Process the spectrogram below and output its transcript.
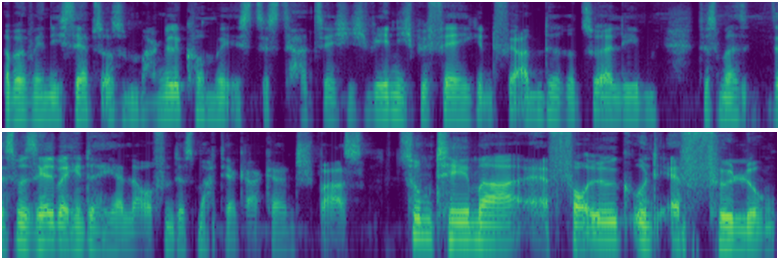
Aber wenn ich selbst aus dem Mangel komme, ist es tatsächlich wenig befähigend für andere zu erleben, dass man, dass man selber hinterherlaufen. Das macht ja gar keinen Spaß. Zum Thema Erfolg und Erfüllung.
